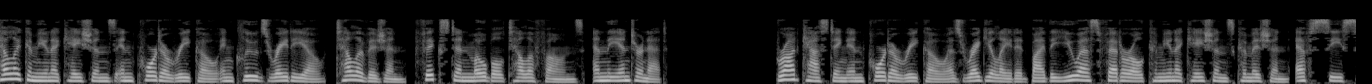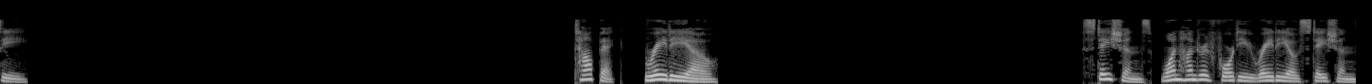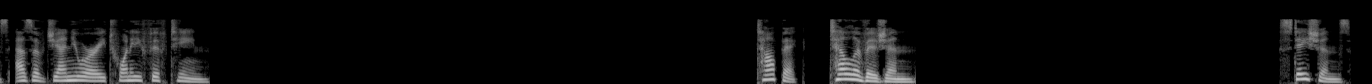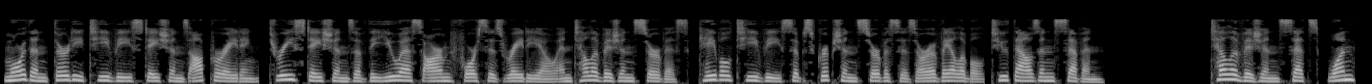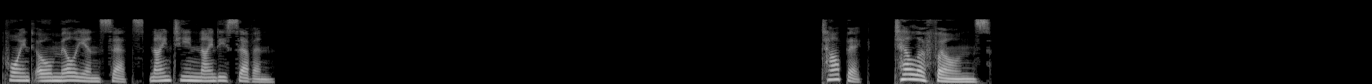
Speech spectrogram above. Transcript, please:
Telecommunications in Puerto Rico includes radio, television, fixed and mobile telephones, and the Internet. Broadcasting in Puerto Rico is regulated by the U.S. Federal Communications Commission FCC. Topic: Radio. Stations: 140 radio stations as of January 2015. Topic: Television. Stations, more than 30 TV stations operating, three stations of the U.S. Armed Forces Radio and Television Service, cable TV subscription services are available 2007. Television sets, 1.0 million sets 1997. Topic: Telephones.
